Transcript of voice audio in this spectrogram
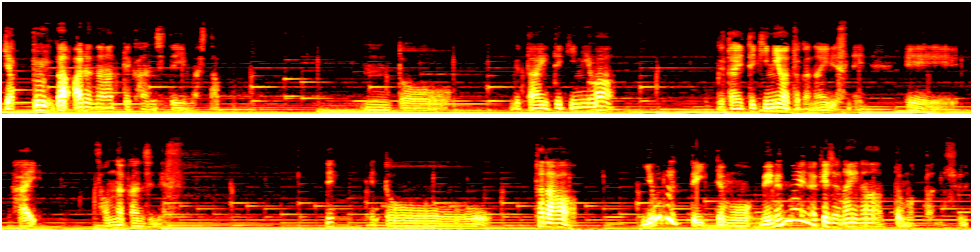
ギャップがあるなって感じていました。うんと、具体的には、具体的にはとかないですね。えー、はい。そんな感じです。で、えっと、ただ、夜って言っても寝る前だけじゃないなって思ったんですよね。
